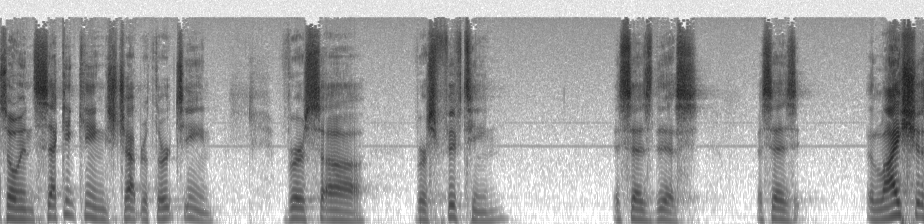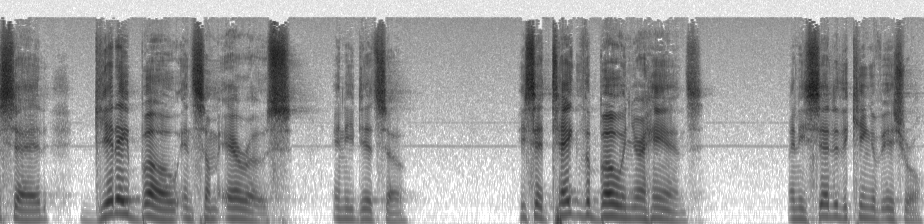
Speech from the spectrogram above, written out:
So in 2 Kings chapter 13, verse, uh, verse 15, it says this it says, Elisha said, Get a bow and some arrows. And he did so. He said, Take the bow in your hands. And he said to the king of Israel,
